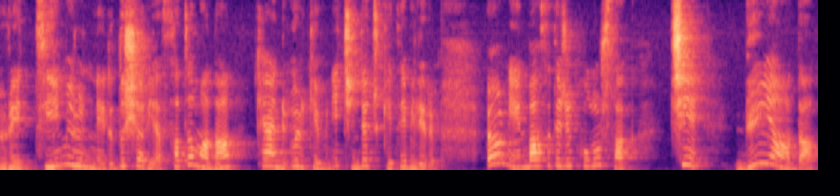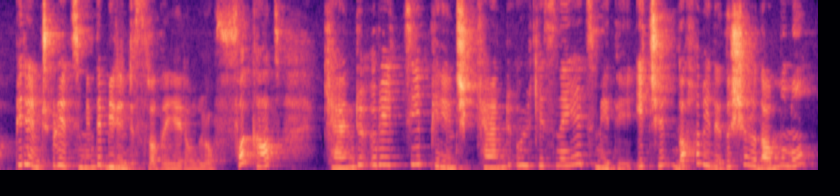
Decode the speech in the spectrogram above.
ürettiğim ürünleri dışarıya satamadan kendi ülkemin içinde tüketebilirim. Örneğin bahsedecek olursak Çin dünyada pirinç üretiminde birinci sırada yer alıyor. Fakat kendi ürettiği pirinç kendi ülkesine yetmediği için daha bir de dışarıdan bunu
